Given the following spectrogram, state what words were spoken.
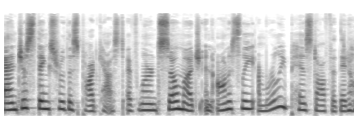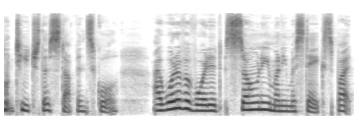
And just thanks for this podcast. I've learned so much, and honestly, I'm really pissed off that they don't teach this stuff in school. I would have avoided so many money mistakes, but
